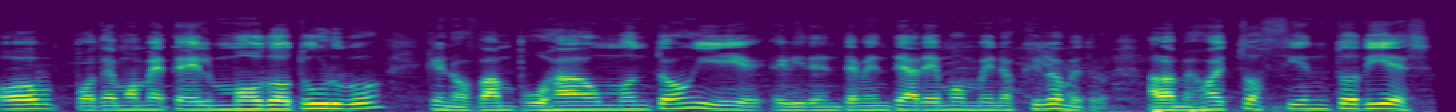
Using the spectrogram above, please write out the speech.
o podemos meter el modo turbo que nos va a empujar un montón y evidentemente haremos menos kilómetros. A lo mejor estos 110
